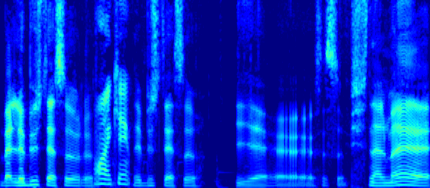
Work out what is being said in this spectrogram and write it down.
Ben, le but, c'était ça. Là. Ouais. Le but, c'était ça. Puis, euh, c'est ça. Puis finalement, euh,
